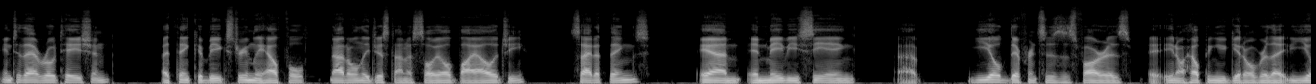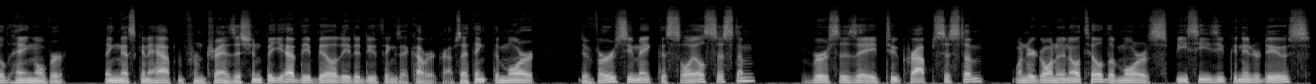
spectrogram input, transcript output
into that rotation, I think could be extremely helpful, not only just on a soil biology side of things, and and maybe seeing uh, yield differences as far as eh, you know helping you get over that yield hangover thing that's going to happen from transition. But you have the ability to do things like cover crops. I think the more diverse you make the soil system versus a two crop system when you're going to no-till, the more species you can introduce,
